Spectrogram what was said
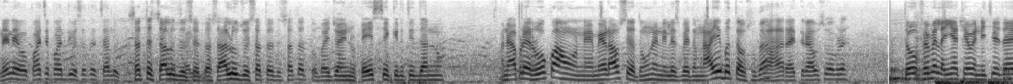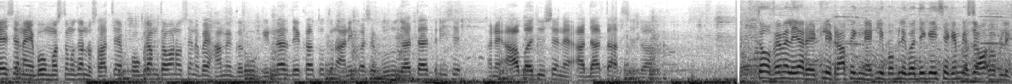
નહીં નહીં પાંચે પાંચ દિવસ સતત ચાલુ જ સતત ચાલુ જ હશે તો ચાલુ જ હોય સતત સતત તો ભાઈ જો એનું ટેસ્ટ છે કીર્તિદાનનું. અને આપણે રોકા હું ને મેળ આવશે તો હું ને નિલેશભાઈ તમને આ બતાવશું હા? હા રાત્રે આવશું આપણે. તો ફેમિલી અહીંયાથી હવે નીચે જાય છે ને અહીંયા બહુ મસ્ત મજાનો સાચે પ્રોગ્રામ થવાનો છે ને ભાઈ સામે ગરવો ગિરનાર દેખાતો હતો ને આની પાસે ગુરુ દાતાત્રી છે અને આ બાજુ છે ને આ દાતાર છે જો આ. તો ફેમિલી યાર એટલી ટ્રાફિક ને એટલી પબ્લિક વધી ગઈ છે કેમ કે પબ્લિક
